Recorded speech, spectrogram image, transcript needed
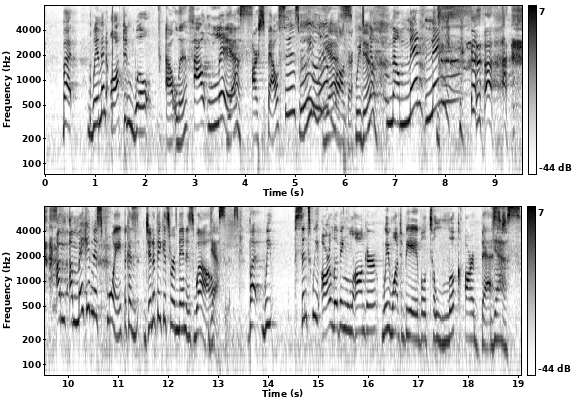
but women often will Outlive. outlive Yes. our spouses. We mm. live Yes, longer. we do. Now, now men, men, I'm, I'm making this point because Genifique is for men as well. Yes, it is. But we, since we are living longer, we want to be able to look our best. Yes.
